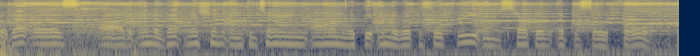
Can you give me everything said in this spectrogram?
So that was uh, the end of that mission, and continuing on with the end of episode 3 and the start of episode 4.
